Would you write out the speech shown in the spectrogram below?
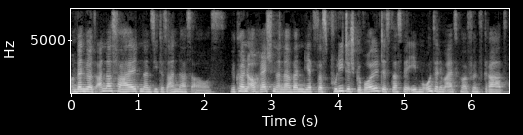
Und wenn wir uns anders verhalten, dann sieht es anders aus. Wir können auch rechnen, ne, wenn jetzt das politisch gewollt ist, dass wir eben unter dem 1,5 Grad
